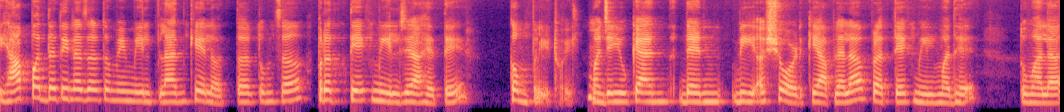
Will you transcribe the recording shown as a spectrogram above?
ह्या पद्धतीने जर तुम्ही मील प्लॅन केलं तर तुमचं प्रत्येक मील जे आहे ते कंप्लीट होईल. म्हणजे you can then be assured की आपल्याला प्रत्येक मीलमध्ये तुम्हाला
